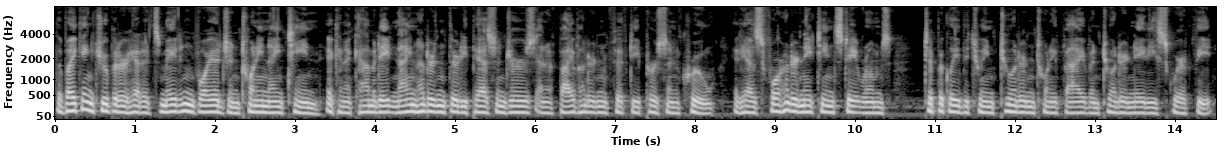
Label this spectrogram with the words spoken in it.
The Viking Jupiter had its maiden voyage in 2019. It can accommodate 930 passengers and a 550 person crew. It has 418 staterooms, typically between 225 and 280 square feet.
